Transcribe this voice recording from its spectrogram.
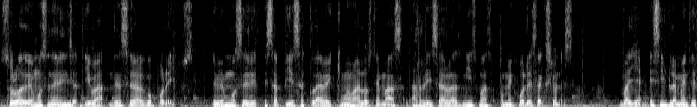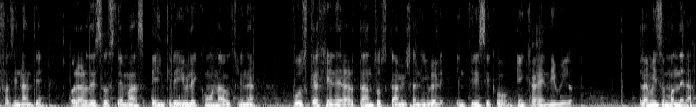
Solo debemos tener iniciativa de hacer algo por ellos. Debemos ser esa pieza clave que mueva a los demás a realizar las mismas o mejores acciones. Vaya, es simplemente fascinante hablar de estos temas e increíble cómo una doctrina busca generar tantos cambios a nivel intrínseco en cada individuo. De la misma manera,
